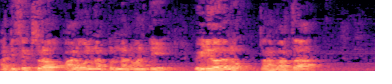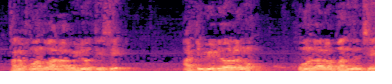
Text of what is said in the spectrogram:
అట్టి సెక్స్లో పాల్గొన్నట్టున్నటువంటి వీడియోలను తన భర్త తన ఫోన్ ద్వారా వీడియో తీసి అట్టి వీడియోలను ఫోన్లలో బంధించి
